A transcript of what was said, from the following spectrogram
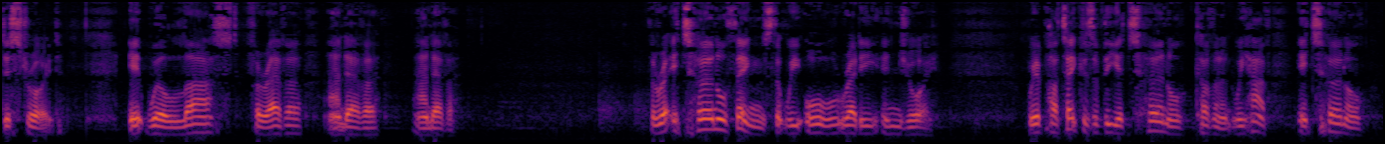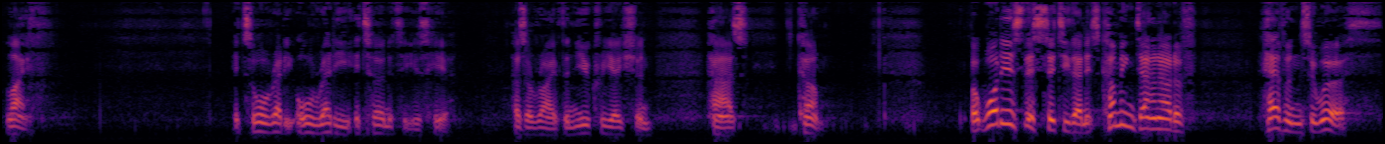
destroyed. It will last forever and ever and ever. There are eternal things that we already enjoy. We're partakers of the eternal covenant. We have eternal life. It's already, already eternity is here, has arrived. The new creation has come. But what is this city then? It's coming down out of heaven to earth.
